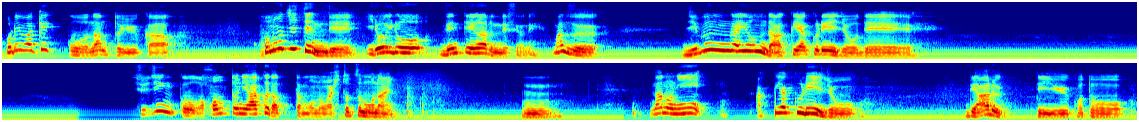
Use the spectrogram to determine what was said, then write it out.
これは結構なんというか、この時点でいろいろ前提があるんですよね。まず、自分が読んだ悪役令状で、主人公が本当に悪だったものは一つもない。うん。なのに、悪役令状であるっていうことを、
